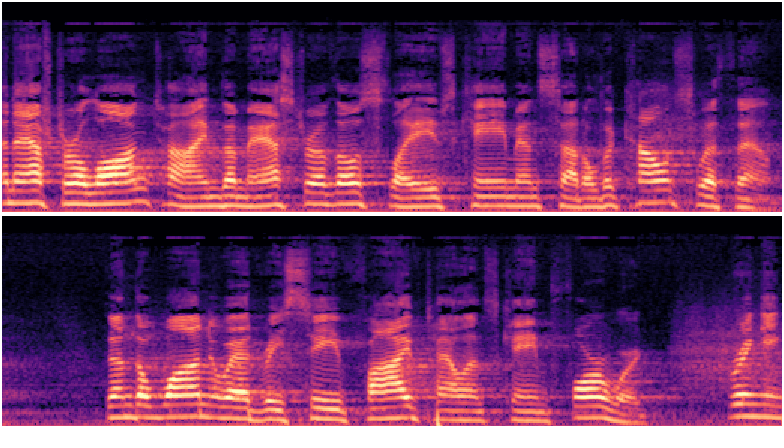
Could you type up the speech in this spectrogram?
And after a long time, the master of those slaves came and settled accounts with them. Then the one who had received five talents came forward, bringing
